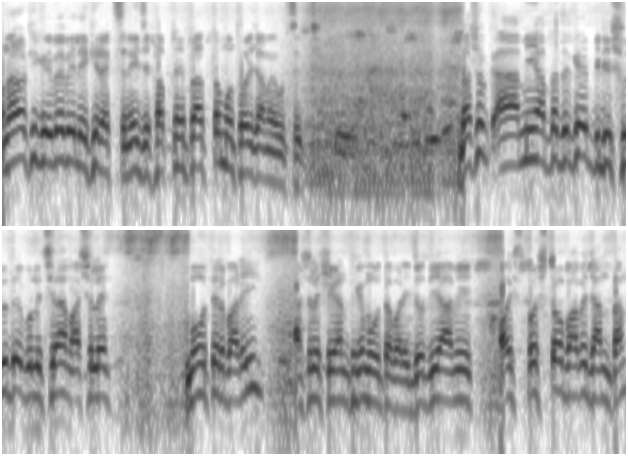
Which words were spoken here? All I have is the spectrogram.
ওনারাও ঠিক এইভাবেই লিখে রাখছেন, এই যে সবচেয়ে প্রাপ্ত মৌতাবাড়ি জামে উচিত দর্শক, আমি আপনাদেরকে ভিডিও শুরুতে বলেছিলাম, আসলে মৌতের বাড়ি আসলে সেখান থেকে মৌতা বাড়ি। যদিও আমি অস্পষ্টভাবে জানতাম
